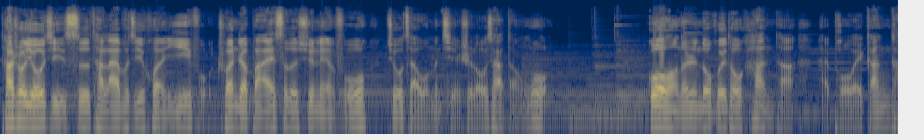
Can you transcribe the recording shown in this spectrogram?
他说有几次他来不及换衣服，穿着白色的训练服就在我们寝室楼下等我。过往的人都回头看他，还颇为尴尬。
